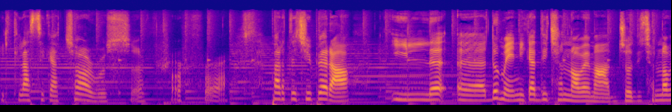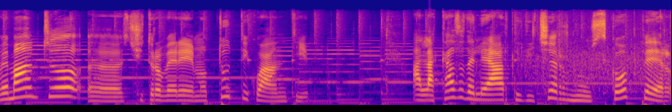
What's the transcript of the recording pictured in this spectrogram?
Il classica Chorus parteciperà il eh, domenica 19 maggio. 19 maggio eh, ci troveremo tutti quanti alla Casa delle Arti di Cernusco per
